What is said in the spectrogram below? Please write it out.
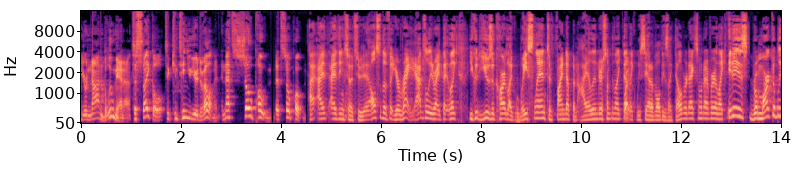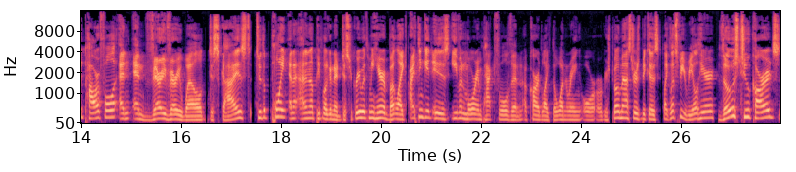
your non-blue mana to cycle to continue your development. And that's so potent. That's so potent. I, I I think so too. Also, the you're right, absolutely right. That like you could use a card like Wasteland to find up an island or something like that, Right. like we see out of all these like Delver decks and whatever. Like it is remarkably powerful and and very very well disguised to the. And I, I don't know people are going to disagree with me here, but like I think it is even more impactful than a card like the One Ring or Orcish Bowmasters because like let's be real here, those two cards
